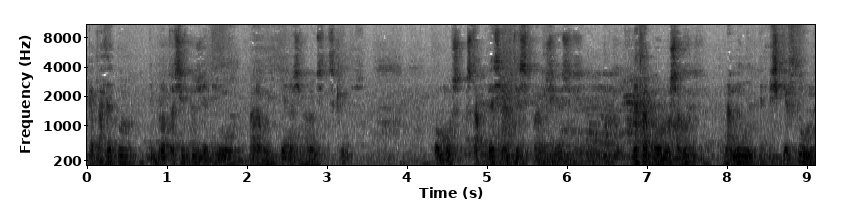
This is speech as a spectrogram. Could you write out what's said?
καταθέτουν την πρότασή τους για την παραγωγική ανασυγκρότηση της Κρήτης. Όμως, στα πλαίσια αυτής της παρουσίασης, δεν θα μπορούσαμε να μην επισκεφτούμε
